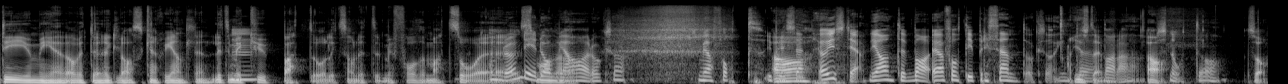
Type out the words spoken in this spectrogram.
det är ju mer av ett ölglas kanske egentligen. Lite mer kupat och liksom lite mer format. Så, eh, Mm. Undrar om det är de smalare. jag har också. Som jag har fått i Ja. present. Ja, just det. Jag har, inte bara, jag har fått i present också. Inte bara Ja. snott. Och, Så,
